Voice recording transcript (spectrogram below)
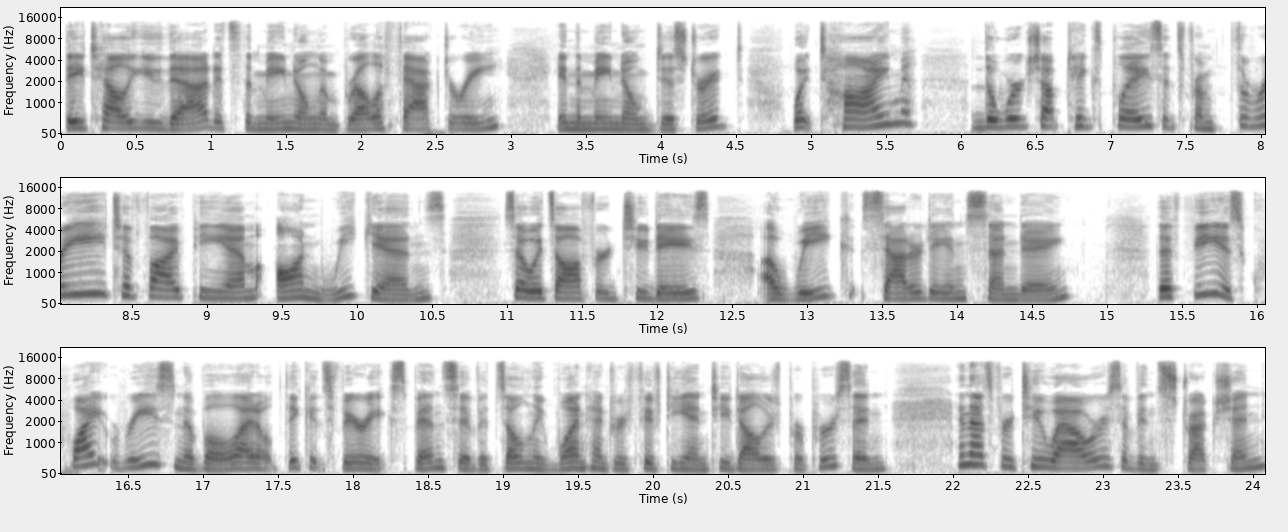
They tell you that it's the Meinong Umbrella Factory in the Meinong district. What time the workshop takes place? It's from 3 to 5 p.m. on weekends. So it's offered two days a week, Saturday and Sunday. The fee is quite reasonable. I don't think it's very expensive. It's only 150 NT dollars per person, and that's for two hours of instruction.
